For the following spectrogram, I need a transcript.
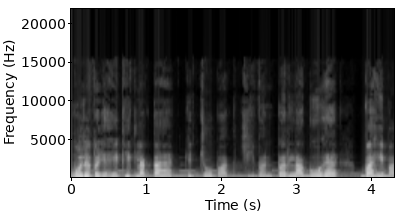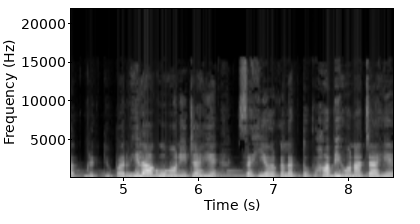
मुझे तो यही ठीक लगता है कि जो बात जीवन पर लागू है, वही बात मृत्यु पर भी लागू होनी चाहिए। सही और गलत तो वहाँ भी होना चाहिए।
